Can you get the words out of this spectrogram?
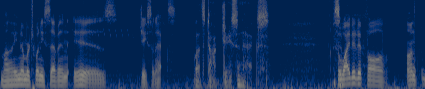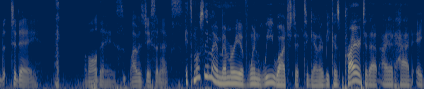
My number twenty-seven is Jason X. Let's talk Jason X. So, why did it fall on th- today, of all days? Why was Jason X? It's mostly my memory of when we watched it together because prior to that, I had had a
